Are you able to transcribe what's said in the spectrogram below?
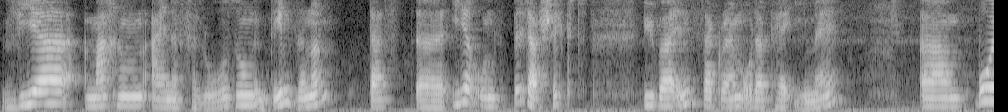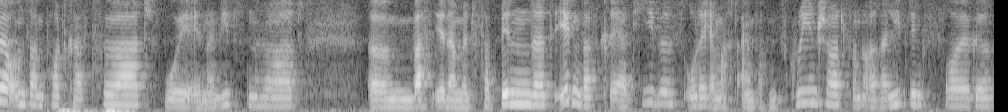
Wir machen eine Verlosung in dem Sinne, dass äh, ihr uns Bilder schickt über Instagram oder per E-Mail, ähm, wo ihr unseren Podcast hört, wo ihr ihn am liebsten hört, ähm, was ihr damit verbindet, irgendwas Kreatives oder ihr macht einfach einen Screenshot von eurer Lieblingsfolge.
